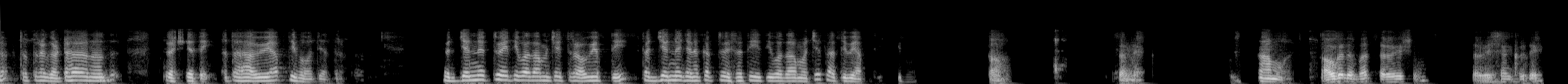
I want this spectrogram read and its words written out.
तत्र घटः न दृश्यते अतः अव्याप्तिः भवति अत्र। तज्जन्यत्वे इति वदामः चेत् अव्यक्ति तज्जन्यजनकत्वे सति इति वदामः चेत् अतिव्याप्ति। सम्यक्। आम् अवगतं वा सर्वेषु सर्वेषां कृते?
